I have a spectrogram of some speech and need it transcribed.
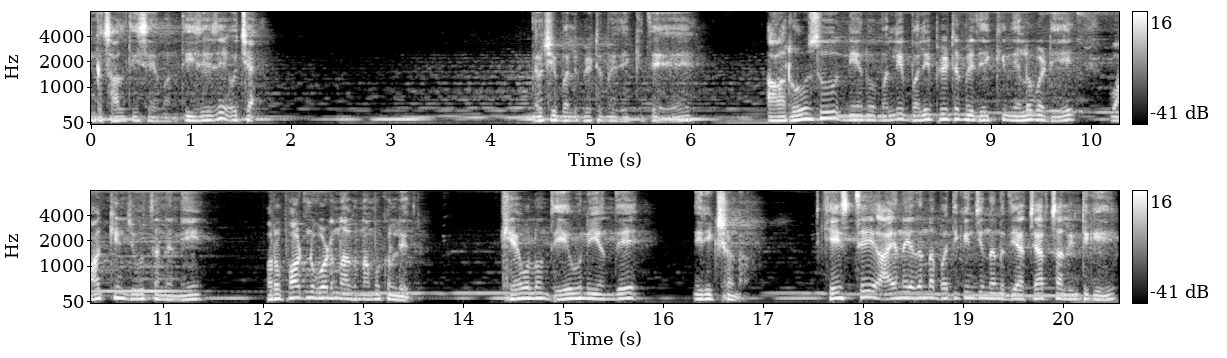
ఇంకా చాలు తీసేయమని. తీసేసి వచ్చా. వచ్చి బలిపీఠం మీద ఎక్కితే ఆ రోజు నేను మళ్ళీ బలిపీఠం మీద ఎక్కి నిలబడి వాక్యం చెబుతానని పొరపాటును కూడా నాకు నమ్మకం లేదు. కేవలం దేవుని అందే నిరీక్షణ. చేస్తే ఆయన ఏదన్నా బతికించి నన్ను చేర్చాలి ఇంటికి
